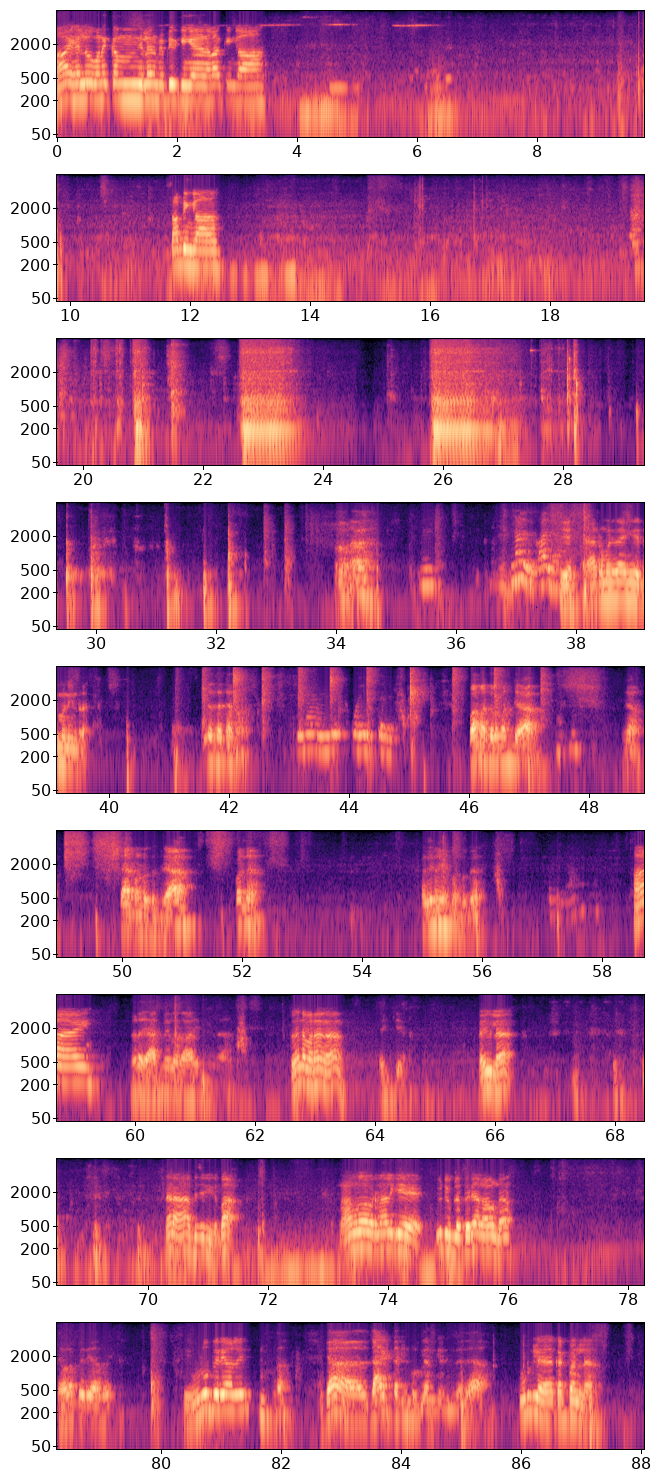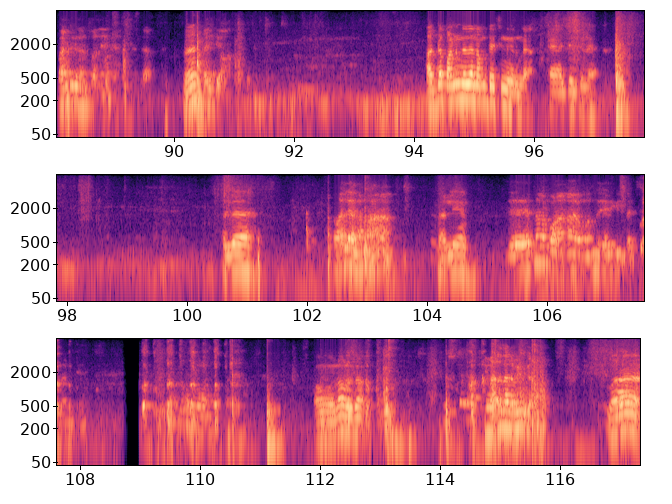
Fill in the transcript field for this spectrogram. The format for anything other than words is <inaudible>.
Hi hello வணக்கம். எல்லாரும் எப்படி இருக்கீங்க? நல்லா இருக்கீங்களா? சாப்பிட்டீங்களா? ஏழரை மணி தான் இங்கே எட்டு மணின்ற. போயிருக்கிறது வாமார்க்கெல்லாம் பண்ணிட்டியா? ஏன் யார் பண்றதுன்றியா பண்ணு. அது என்ன ஏன் பண்றது? ஹாய் என்னடா யார் மேல அது ஆயிடுங்களா இப்போதான் வராங்க. லைவ்ல என்னடா அப்படி தெரியுதுப்பா நாங்களும் ஒரு நாளைக்கு யூடியூப்ல பெரிய ஆள் ஆகும்டா எவ்வளவு பெரிய ஆளு? இவ்வளோ பெரிய ஆளு. ஏன் ஜாக்கெட் கட்டிங் கொடுக்கலான்னு கேட்டுருந்தது கொடுக்கல கட் பண்ணல. பண்ணிட்டுக்கிறேன்னு சொன்னேன் அதான் தான் நம்ம தைச்சுன்னு இருந்தேன் அர்ஜென்ட்டுல அது வரல அந்தம்மா வரலையே. எத்தனை போனான்னா இவன் வந்து எதுக்கு அவங்க எல்லாம் அவ்வளோதான் நீ வரதான வீட்டுக்கு? வரேன்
